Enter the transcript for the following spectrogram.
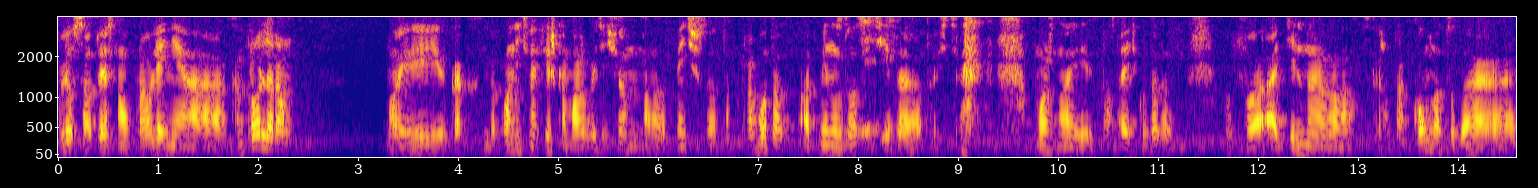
плюс, соответственно, управление контроллером, ну и как дополнительная фишка, может быть, еще надо отметить, что там работа от, от минус 20, да, то есть можно и поставить куда-то в отдельную, скажем так, комнату, да,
